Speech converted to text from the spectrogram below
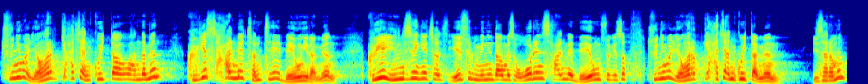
주님을 영화롭게 하지 않고 있다고 한다면 그게 삶의 전체의 내용이라면 그의 인생의 예수를 믿는다고 하면서 오랜 삶의 내용 속에서 주님을 영화롭게 하지 않고 있다면 이 사람은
